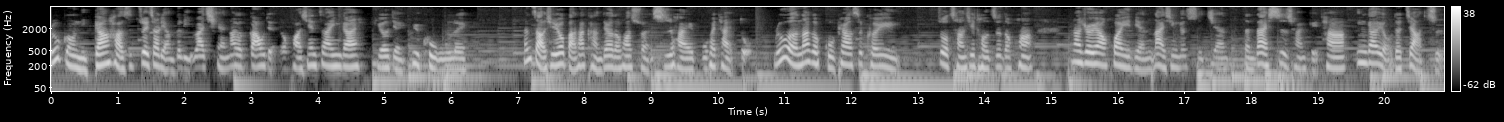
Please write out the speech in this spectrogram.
如果你刚好是追在两个礼拜前那个高点的话，现在应该有点欲哭无泪。很早期又把它砍掉的话，损失还不会太多。如果那个股票是可以做长期投资的话，那就要花一点耐心跟时间，等待市场给它应该有的价值。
